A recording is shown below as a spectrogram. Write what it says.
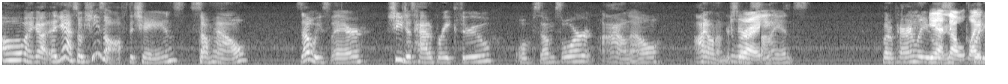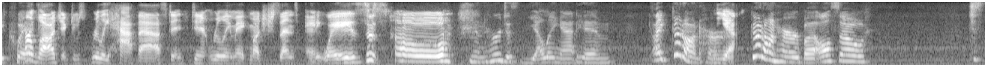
Oh my god. Uh, yeah, so he's off the chains somehow. Zoe's there. She just had a breakthrough of some sort. I don't know. I don't understand Right. science. But apparently it yeah, was no, pretty like quick. her logic was really half-assed and didn't really make much sense anyways. So and her just yelling at him. Like, good on her. Yeah. Good on her, but also just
